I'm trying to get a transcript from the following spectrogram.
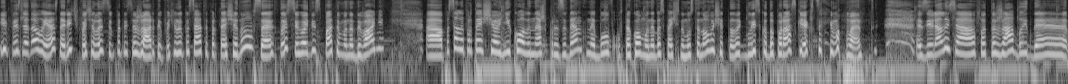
І після того, ясна річ, почали сипатися жарти. Почали писати про те, що ну все, хтось сьогодні спатиме на дивані. А, Писали про те, що ніколи наш президент не був в такому небезпечному становищі та так близько до поразки, як в цей момент. З'являлися фотожаби, де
